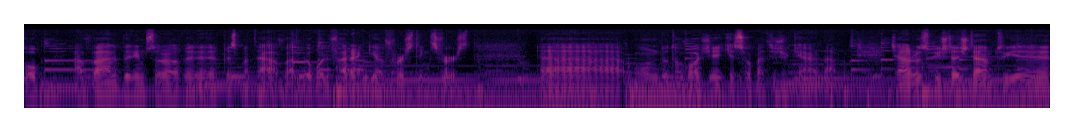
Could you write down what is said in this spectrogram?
خب اول بریم سراغ قسمت اول به قول فرنگی ها first things first. اون دوتا واژه‌ای که صحبتشو کردم. چند روز پیش داشتم توی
